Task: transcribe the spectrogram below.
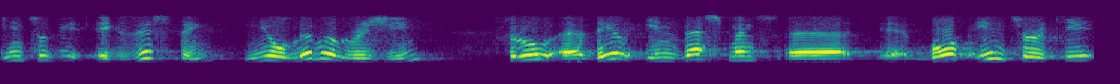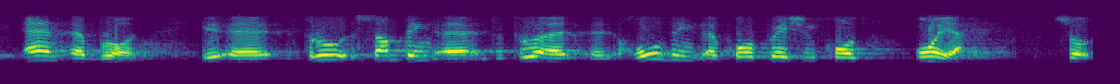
into the existing neoliberal regime through uh, their investments uh, both in Turkey and abroad uh, through something, uh, through a, holding a corporation called OYAK. So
